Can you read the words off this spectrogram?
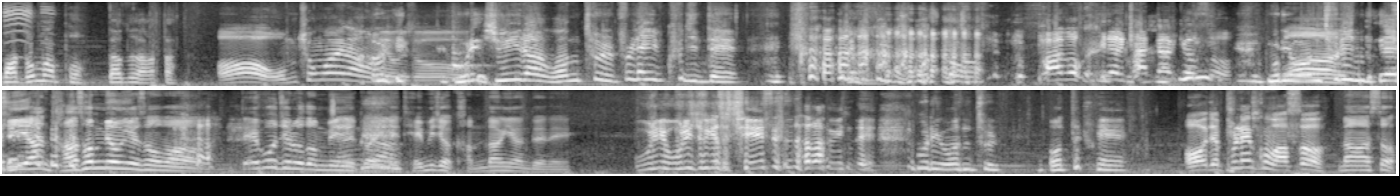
와 너무 아파 나도 나갔다 어, 엄청 많이 나오네, 우리, 여기서. 우리 유일한 one tool 플레임 쿤인데 방어 그냥 다 깎였어. 우리 와, one tool인데 뒤에 한 다섯 명에서 막 떼고지로 덤비니까. 이게 데미지가 감당이 안 되네. 우리 우리 중에서 제일 센 사람인데. 우리 one tool 어떻게 어 이제 플랭크 왔어. 나왔어.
